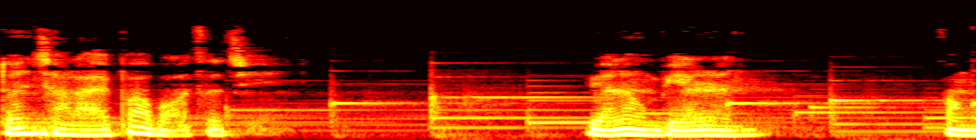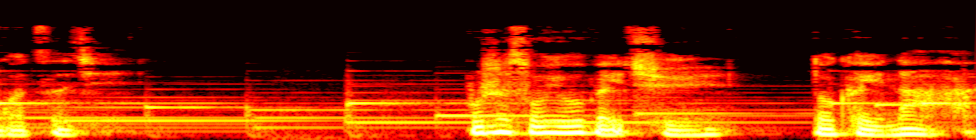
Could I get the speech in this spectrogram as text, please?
蹲下来抱抱自己，原谅别人，放过自己。不是所有委屈。都可以呐喊，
